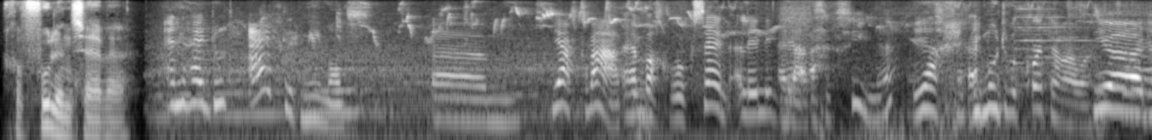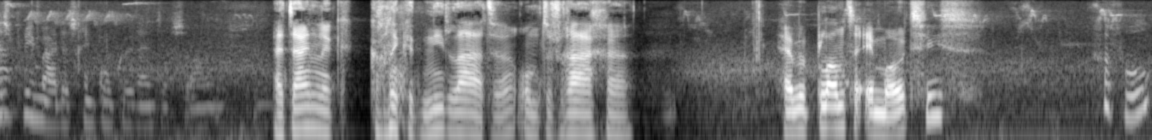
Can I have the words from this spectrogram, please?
gevoelens hebben. En hij doet eigenlijk niemand ehm, ja, kwaad. Hij mag er ook zijn, alleen ik... Hij Ja, laat zich zien, hè? ja, die moeten we kort houden. Ja, dat is prima. Dat is geen concurrent of zo. Uiteindelijk kan ik het niet laten om te vragen: Hebben planten emoties? Gevoel.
